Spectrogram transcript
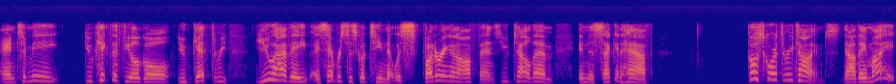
And to me, you kick the field goal, you get three. You have a, a San Francisco team that was sputtering in offense. You tell them in the second half, go score three times. Now they might,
